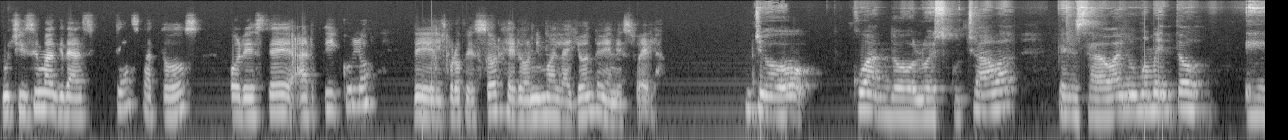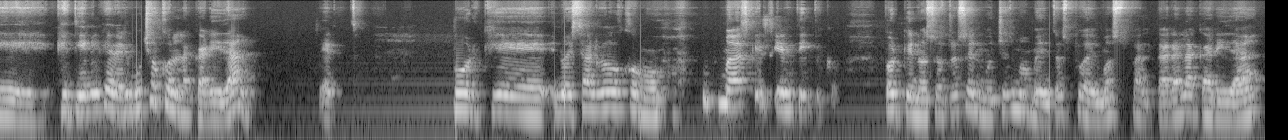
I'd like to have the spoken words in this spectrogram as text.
Muchísimas gracias a todos por este artículo del profesor Jerónimo Alayón de Venezuela. Yo cuando lo escuchaba pensaba en un momento eh, que tiene que ver mucho con la caridad, ¿cierto? Porque no es algo como más que científico, porque nosotros en muchos momentos podemos faltar a la caridad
